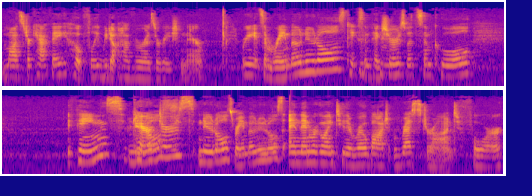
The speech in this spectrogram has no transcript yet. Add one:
Monster Cafe. Hopefully we don't have a reservation there. We're gonna get some rainbow noodles, take some mm -hmm. pictures with some cool things, noodles. characters, noodles, rainbow noodles, and then we're going to the robot restaurant for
